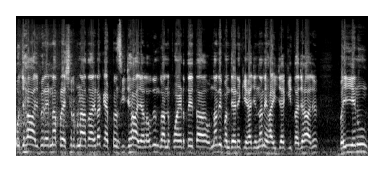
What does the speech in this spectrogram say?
ਉਹ ਜਹਾਜ਼ ਫਿਰ ਇੰਨਾ ਪ੍ਰੈਸ਼ਰ ਬਣਾਤਾ, ਜਿਹੜਾ ਕੈਪਟਨ ਸੀ ਜਹਾਜ਼ ਵਾਲਾ, ਉਹਦੇ ਨੂੰ ਗਨ ਪੁਆਇੰਟ ਤੇ ਤਾਂ ਉਹਨਾਂ ਦੇ ਬੰਦਿਆਂ ਨੇ ਕਿਹਾ, ਜਿਨ੍ਹਾਂ ਨੇ ਹਾਈਜੈਕ ਕੀਤਾ ਜਹਾਜ਼, ਬਈ ਇਹਨੂੰ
